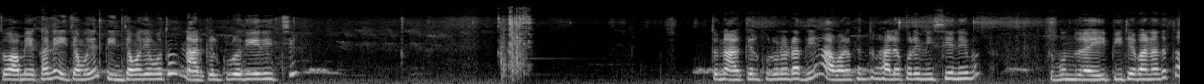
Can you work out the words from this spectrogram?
তো আমি এখানে এই চামচে তিন চামচের মতো নারকেল কুড়ো দিয়ে দিচ্ছি। তো নারকেল কুড়োনোটা দিয়ে আবারও কিন্তু ভালো করে মিশিয়ে নেব। তো বন্ধুরা, এই পিঠে বানাতে তো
